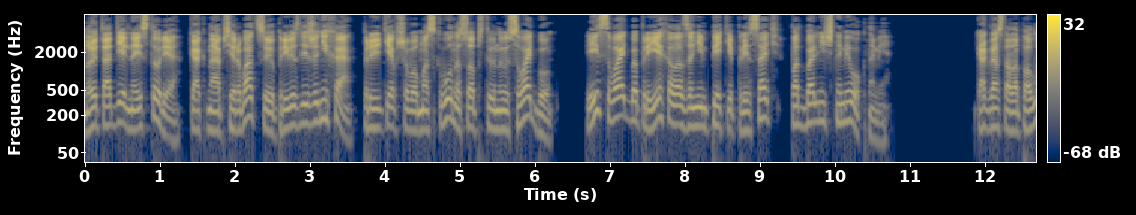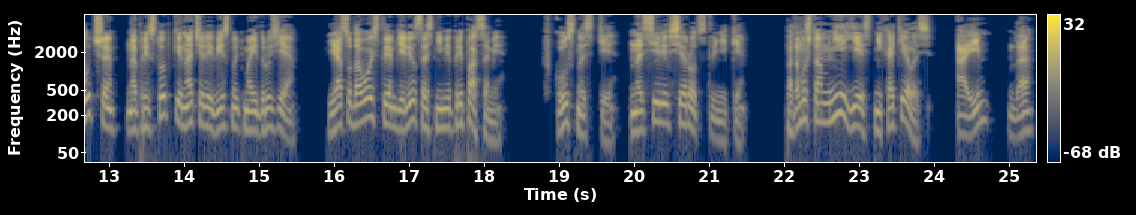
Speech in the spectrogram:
но это отдельная история, как на обсервацию привезли жениха, прилетевшего в Москву на собственную свадьбу, и свадьба приехала за ним петь и плясать под больничными окнами. Когда стало получше, на приступке начали виснуть мои друзья. Я с удовольствием делился с ними припасами. Вкусности носили все родственники потому что мне есть не хотелось, а им — да.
